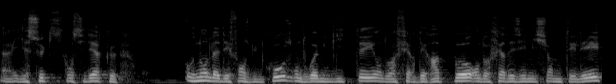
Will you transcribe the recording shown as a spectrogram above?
Hein, il y a ceux qui considèrent que au nom de la défense d'une cause, on doit militer, on doit faire des rapports, on doit faire des émissions de télé.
